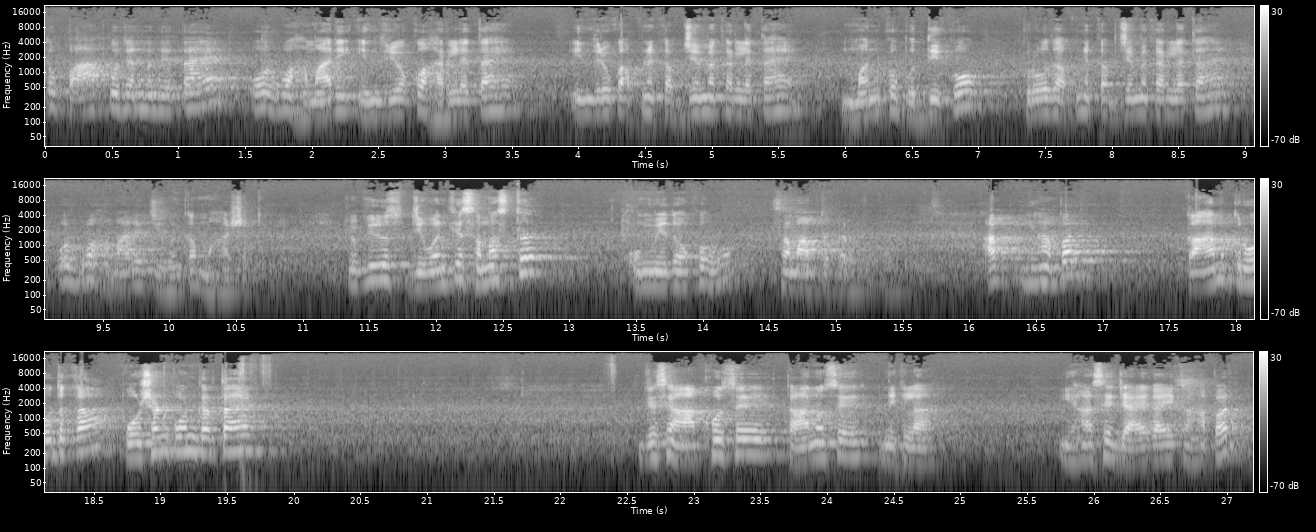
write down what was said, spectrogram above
तो पाप को जन्म देता है और वो हमारी इंद्रियों को हर लेता है। इंद्रियों को अपने कब्जे में कर लेता है। मन को, बुद्धि को क्रोध अपने कब्जे में कर लेता है और वो हमारे जीवन का महाशत्रु है। क्योंकि उस जीवन के समस्त उम्मीदों को वो समाप्त कर देता है। अब यहाँ पर काम क्रोध का पोषण कौन करता है? जैसे आँखों से, कानों से निकला। यहाँ से जाएगा ये कहाँ पर?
